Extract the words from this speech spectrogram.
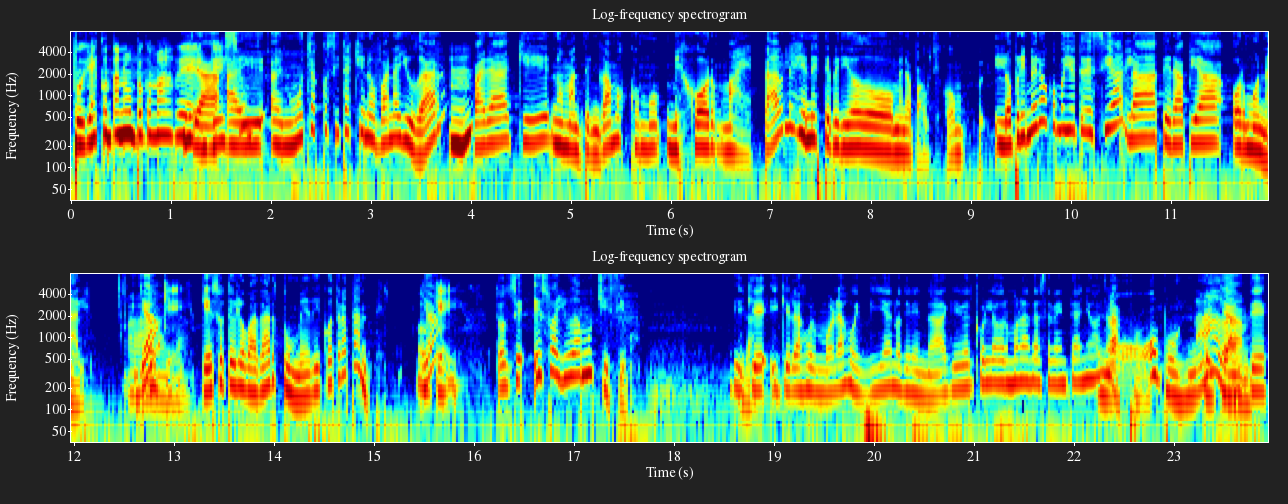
¿Podrías contarnos un poco más de, Mira, de eso? hay, hay muchas cositas que nos van a ayudar Mm. para que nos mantengamos como mejor, más estables en este periodo menopáusico. Lo primero, como yo te decía, la terapia hormonal, ¿Ya? Ah, que eso te lo va a dar tu médico tratante. Entonces, eso ayuda muchísimo. Y que, y que las hormonas hoy día no tienen nada que ver con las hormonas de hace 20 años atrás. No, pues nada. Porque antes,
